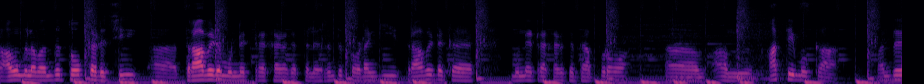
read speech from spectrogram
அவங்கள வந்து தோக்கடிச்சு திராவிட முன்னேற்ற கழகத்திலிருந்து தொடங்கி திராவிட க முன்னேற்ற கழகத்து அப்புறம் அதிமுக வந்து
